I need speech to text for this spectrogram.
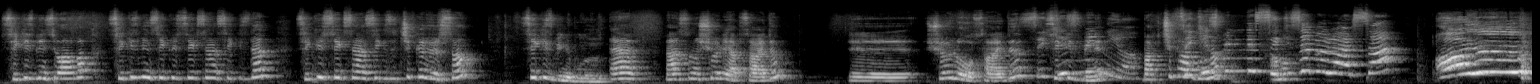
8000 aa bak 8888'den 888'i çıkarırsam 8000'i buluruz. Eğer ben sana şöyle yapsaydım eee, şöyle olsaydı 8000 8000'i ya. bak çıkar 8000'i bundan. de Ama- 8'e bölersem Hayır!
